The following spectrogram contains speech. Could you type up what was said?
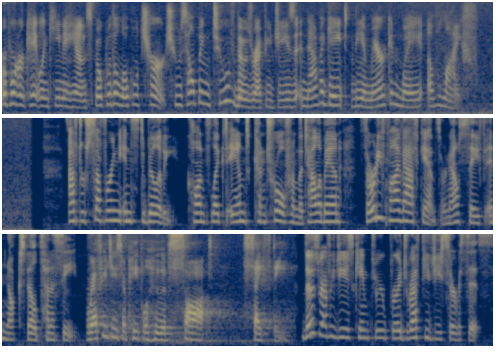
Reporter Caitlin Keenahan spoke with a local church who's helping two of those refugees navigate the American way of life. After suffering instability, conflict, and control from the Taliban, 35 Afghans are now safe in Knoxville, Tennessee. Refugees are people who have sought safety. Those refugees came through Bridge Refugee Services.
